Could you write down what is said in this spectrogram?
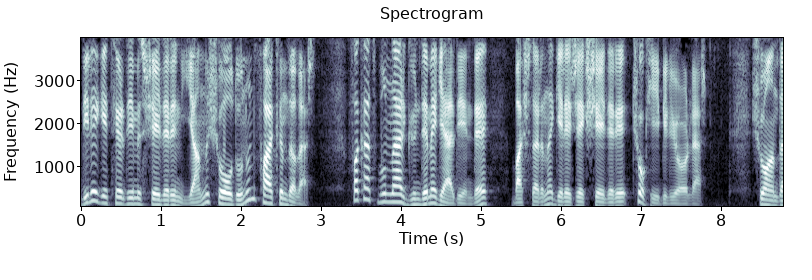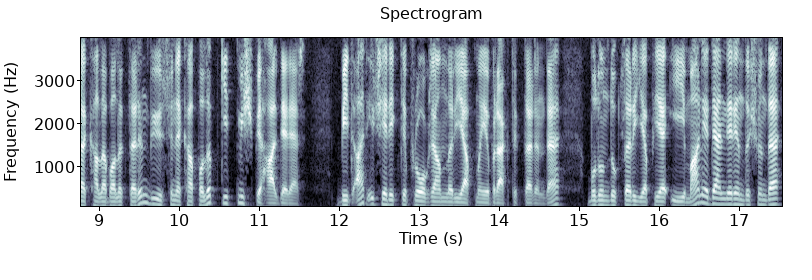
dile getirdiğimiz şeylerin yanlış olduğunun farkındalar. Fakat bunlar gündeme geldiğinde başlarına gelecek şeyleri çok iyi biliyorlar. Şu anda kalabalıkların büyüsüne kapılıp gitmiş bir haldeler. Bid'at içerikli programları yapmayı bıraktıklarında, bulundukları yapıya iman edenlerin dışında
